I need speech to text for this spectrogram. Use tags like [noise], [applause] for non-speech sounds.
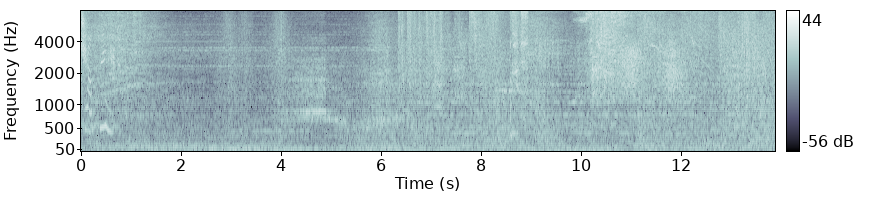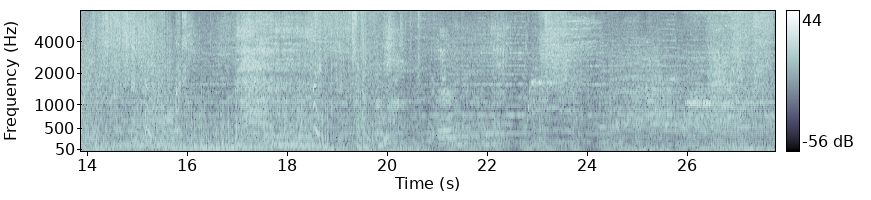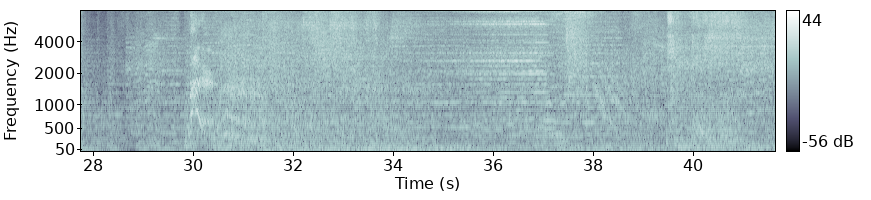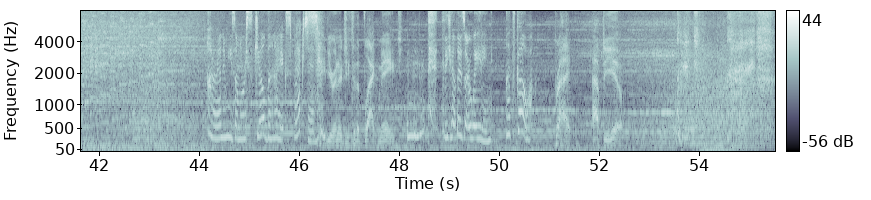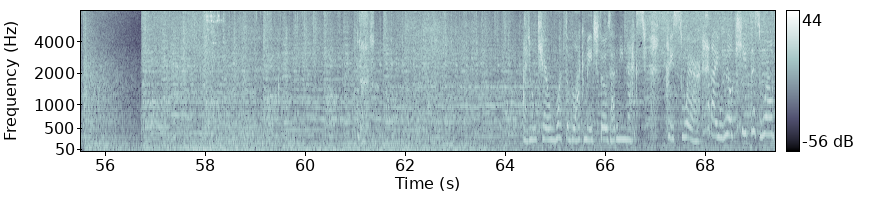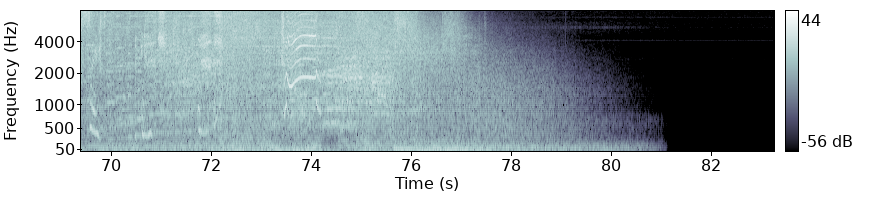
can't be! Skilled than I expected. Save your energy for the Black Mage. [laughs] The others are waiting. Let's go. Right, after you. I don't care what the Black Mage throws at me next. I swear, I will keep this world safe. [laughs]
